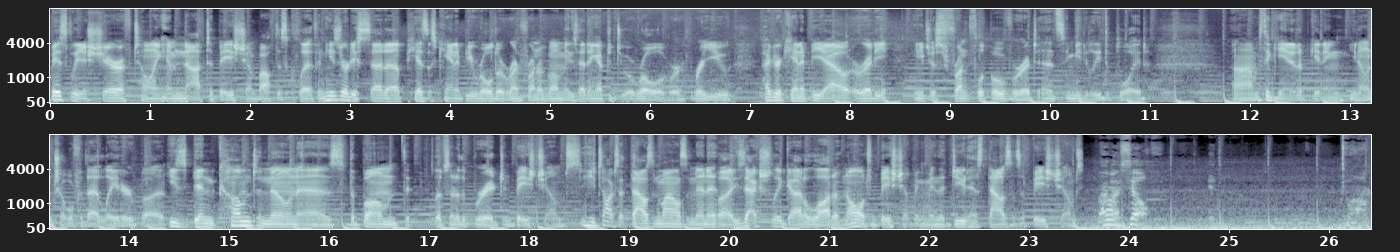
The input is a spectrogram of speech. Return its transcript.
basically a sheriff telling him not to base jump off this cliff. And he's already set up, he has his canopy rolled over in front of him, and he's heading up to do a rollover, where you have your canopy out already, and you just front flip over it, and it's immediately deployed. Um, I think he ended up getting, you know, in trouble for that later, but he's been come to known as the bum that lives under the bridge and base jumps. He talks a thousand miles a minute, but he's actually got a lot of knowledge in base jumping. I mean, the dude has thousands of base jumps. By myself. It, fuck.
